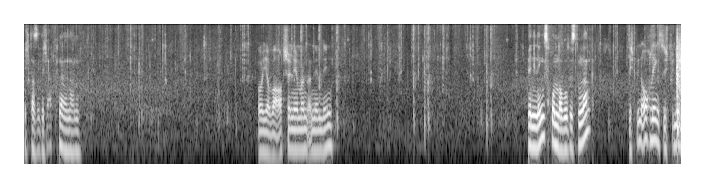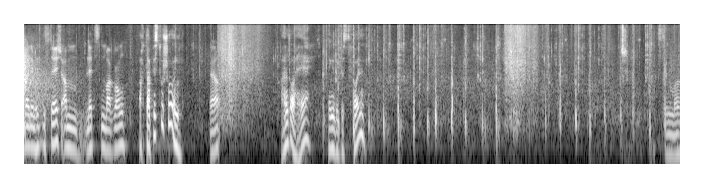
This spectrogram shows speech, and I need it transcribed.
nicht, dass sie dich abknallen dann. Oh, hier war auch schon jemand an dem Ding. bin links runter. Wo bist du lang? Ich bin auch links. Ich bin hier bei dem Hidden Stage am letzten Waggon. Ach, da bist du schon? Ja. Alter, hä? Ich denke, du bist voll. Mal.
